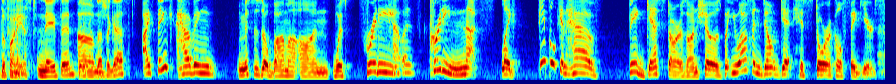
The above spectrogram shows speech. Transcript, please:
the funniest. Nathan, Um, special guest? I think having Mrs. Obama on was pretty That was pretty nuts. Like people can have big guest stars on shows, but you often don't get historical figures.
